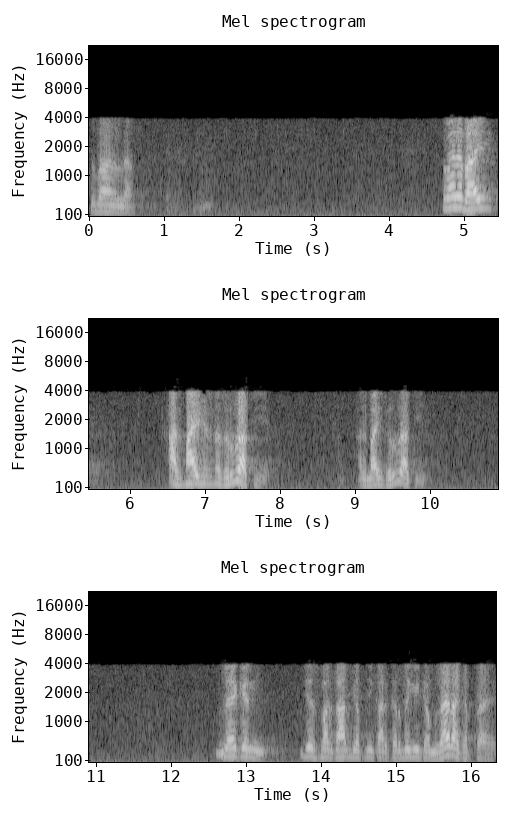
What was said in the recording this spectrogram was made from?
سبحان اللہ۔ تو میرے بھائی، آزمائش اس میں ضرور آتی ہے۔ آزمائش ضرور آتی ہے۔ لیکن جس وقت آدمی اپنی کارکردگی کا مظاہرہ کرتا ہے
